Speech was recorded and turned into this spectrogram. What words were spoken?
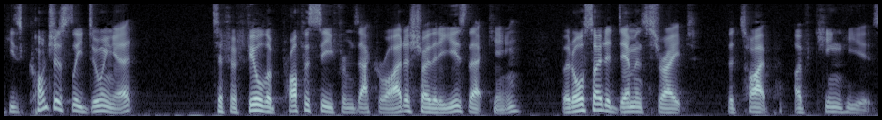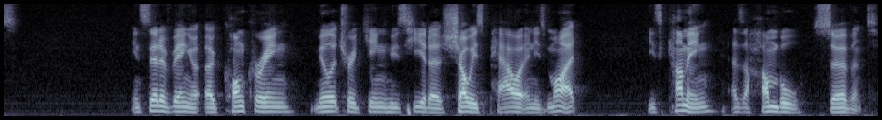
he's consciously doing it to fulfill the prophecy from Zechariah to show that he is that king, but also to demonstrate the type of king he is. Instead of being a, a conquering military king who's here to show his power and his might, he's coming as a humble servant.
